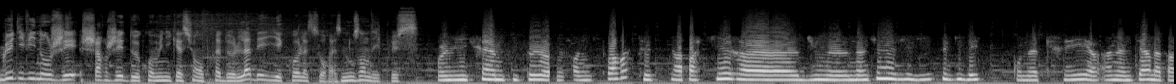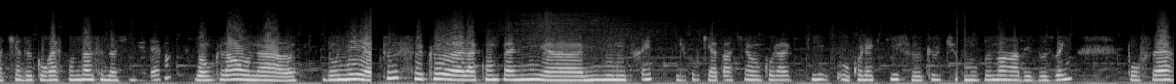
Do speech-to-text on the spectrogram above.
Ludivine Auger, chargée de communication auprès de l'abbaye école à Sorez, nous en dit plus. On lui écrit un petit peu euh, son histoire. C'est à partir euh, d'une d'une ancienne visite guidée qu'on a créée euh, en interne à partir de correspondances d'anciens. Donc là, on a donné euh, tout ce que euh, la compagnie euh, millimétrée, du coup qui appartient au collectif, Culture Mouvement avait besoin pour faire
